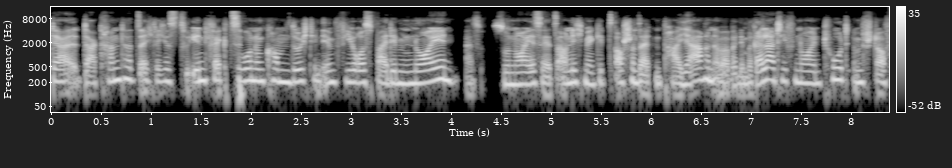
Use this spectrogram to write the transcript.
da, da kann tatsächlich es zu Infektionen kommen durch den Impfvirus. Bei dem neuen, also so neu ist er jetzt auch nicht mehr, gibt's auch schon seit ein paar Jahren, aber bei dem relativ neuen Totimpfstoff,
